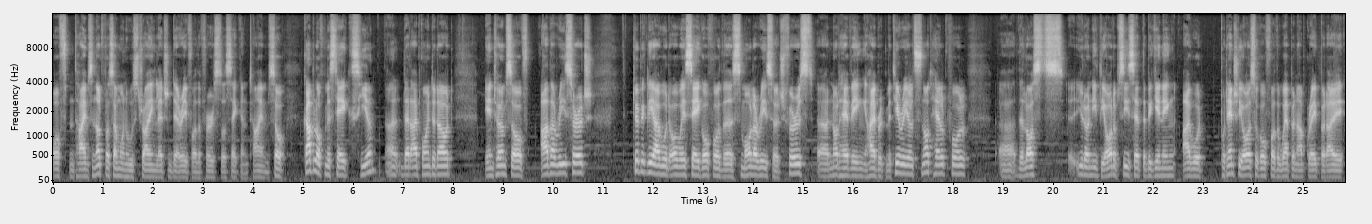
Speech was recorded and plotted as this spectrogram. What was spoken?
oftentimes, not for someone who's trying legendary for the first or second time. So, a couple of mistakes here uh, that I pointed out in terms of other research. Typically, I would always say go for the smaller research first. Uh, not having hybrid materials, not helpful. Uh, the losts, you don't need the autopsies at the beginning. I would potentially also go for the weapon upgrade, but I,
